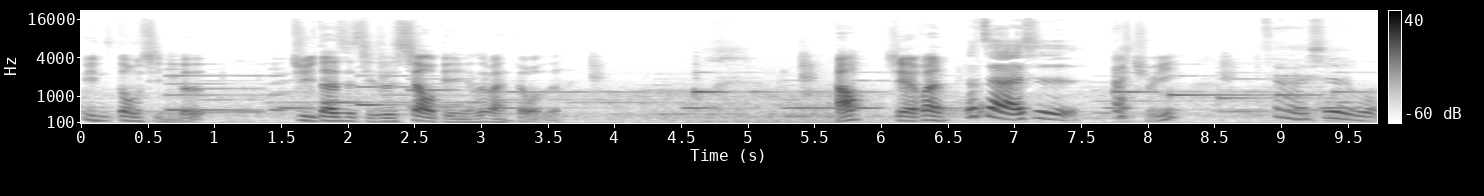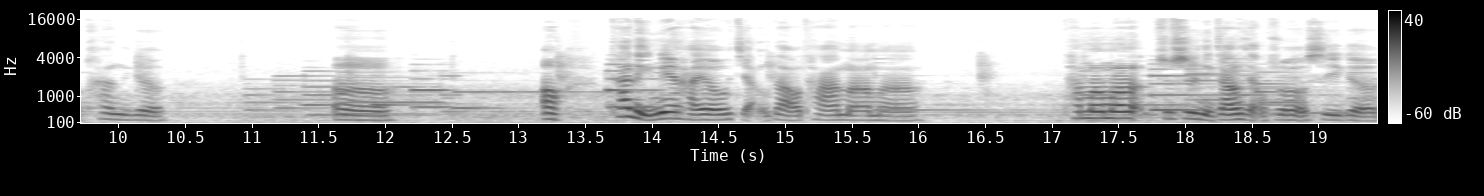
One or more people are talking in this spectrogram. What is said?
运动型的剧，但是其实笑点也是蛮多的。好，现在换。那再来是 Ashley，再来是我看那个，呃，哦。它里面还有讲到他妈妈，他妈妈就是你刚刚讲说是一个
